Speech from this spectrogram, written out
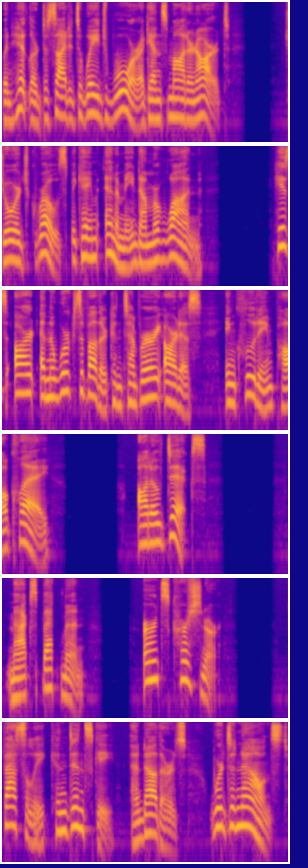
When Hitler decided to wage war against modern art, George Grosz became enemy number one. His art and the works of other contemporary artists, including Paul Klee, Otto Dix, Max Beckmann, Ernst Kirchner, Vasily Kandinsky, and others, were denounced,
